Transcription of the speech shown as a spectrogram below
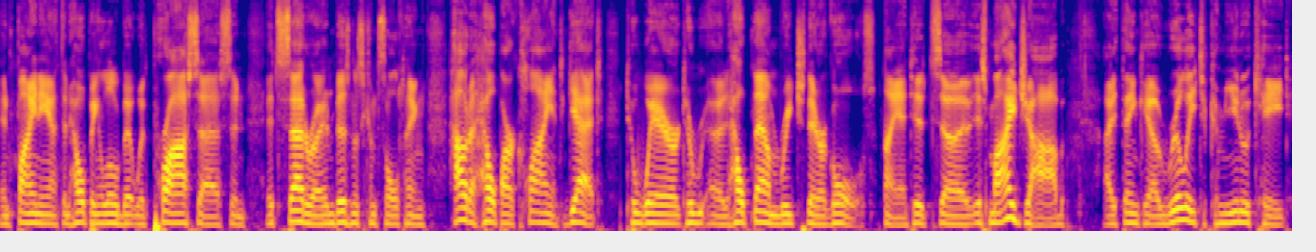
and finance and helping a little bit with process and et cetera and business consulting, how to help our client get to where to uh, help them them reach their goals. And it's uh, it's my job, I think, uh, really to communicate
